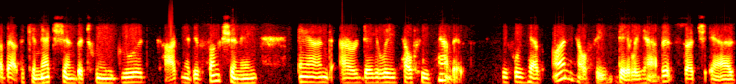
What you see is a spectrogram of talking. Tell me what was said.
about the connection between good cognitive functioning and our daily healthy habits if we have unhealthy daily habits, such as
